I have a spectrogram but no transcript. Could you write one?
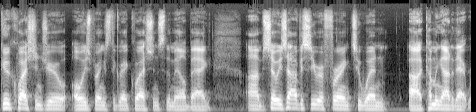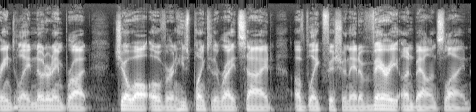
Good question, Drew. Always brings the great questions to the mailbag. Um, so he's obviously referring to when uh, coming out of that rain delay, Notre Dame brought Joe Alt over, and he's playing to the right side of Blake Fisher, and they had a very unbalanced line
